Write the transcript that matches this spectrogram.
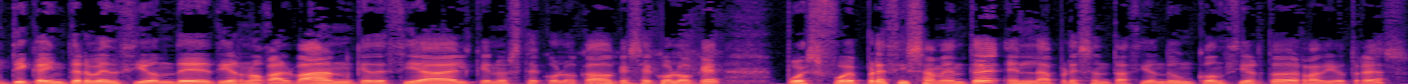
mítica intervención de Tierno Galván que decía el que no esté colocado que se coloque, pues fue precisamente en la presentación de un concierto de Radio 3.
